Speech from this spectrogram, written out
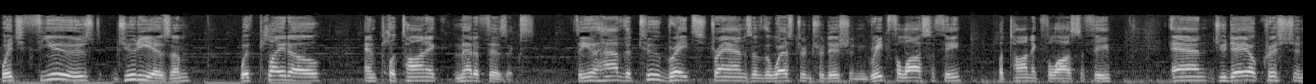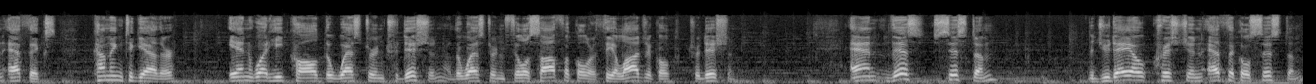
which fused Judaism with Plato and Platonic metaphysics. So you have the two great strands of the Western tradition Greek philosophy, Platonic philosophy, and Judeo Christian ethics coming together in what he called the Western tradition, or the Western philosophical or theological tradition. And this system, the Judeo Christian ethical system,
